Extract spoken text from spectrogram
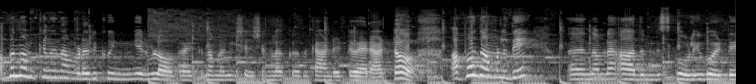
അപ്പം നമുക്കിന്ന് നമ്മുടെ ഒരു കുഞ്ഞൊരു വ്ളോഗായിട്ട് നമ്മളെ വിശേഷങ്ങളൊക്കെ ഒന്ന് കണ്ടിട്ട് വരാം കേട്ടോ. അപ്പോൾ നമ്മളിതേ നമ്മുടെ ആദമിന്റെ സ്കൂളിൽ പോയിട്ട്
